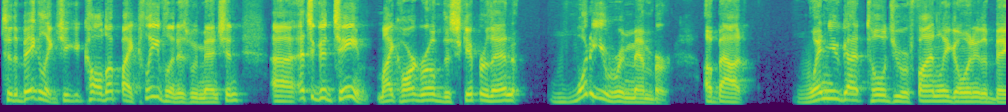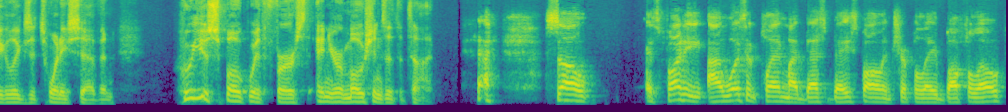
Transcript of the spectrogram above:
to the big leagues. You get called up by Cleveland, as we mentioned. Uh, that's a good team. Mike Hargrove, the skipper, then. What do you remember about when you got told you were finally going to the big leagues at 27? Who you spoke with first and your emotions at the time? so it's funny. I wasn't playing my best baseball in AAA Buffalo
